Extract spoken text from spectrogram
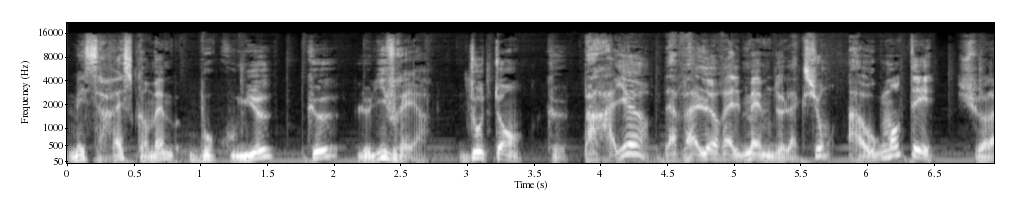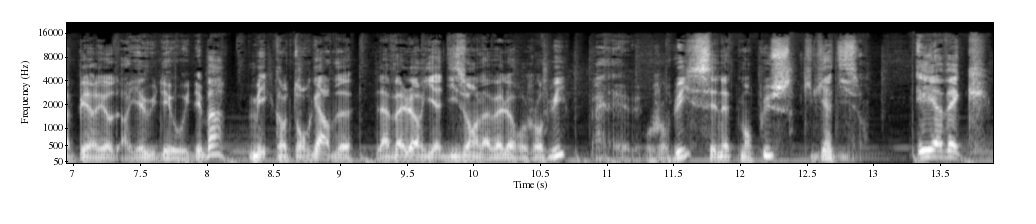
mais ça reste quand même beaucoup mieux que le livret A. D'autant que, par ailleurs, la valeur elle-même de l'action a augmenté sur la période. Alors, il y a eu des hauts et des bas, mais quand on regarde la valeur il y a 10 ans, la valeur aujourd'hui, ben, aujourd'hui c'est nettement plus qu'il y a 10 ans. Et avec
